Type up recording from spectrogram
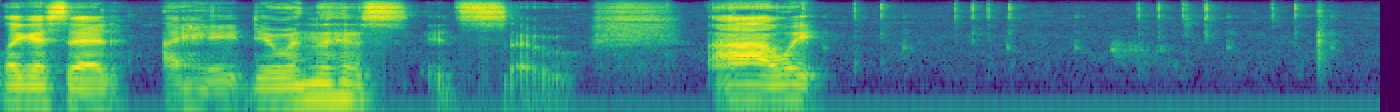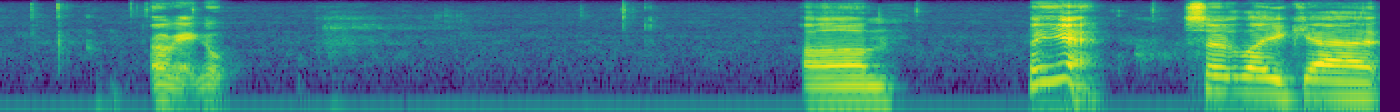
Like I said, I hate doing this. It's so... Ah, wait. Okay, go. Um, but yeah. So like, uh,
